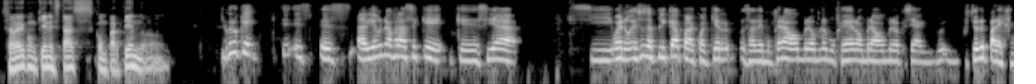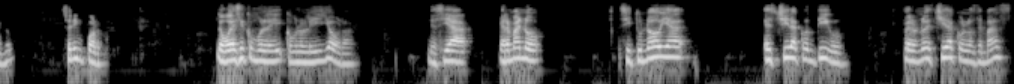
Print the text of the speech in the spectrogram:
saber con quién estás compartiendo, ¿no? Yo creo que es, es, había una frase que, que decía, si, bueno, eso se aplica para cualquier, o sea, de mujer a hombre, hombre a mujer, hombre a hombre, lo que sea, cuestión de pareja, ¿no? Eso no importa. Lo voy a decir como, leí, como lo leí yo, ¿verdad? Decía, hermano, si tu novia es chida contigo, pero no es chida con los demás,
